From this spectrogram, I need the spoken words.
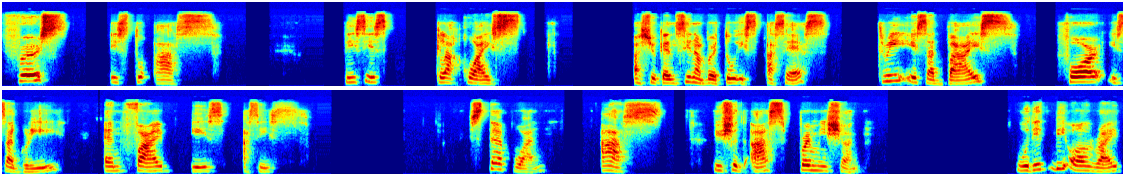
First is to ask. This is clockwise. As you can see, number two is assess, three is advise, four is agree, and five is assist. Step one, ask. You should ask permission. Would it be all right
